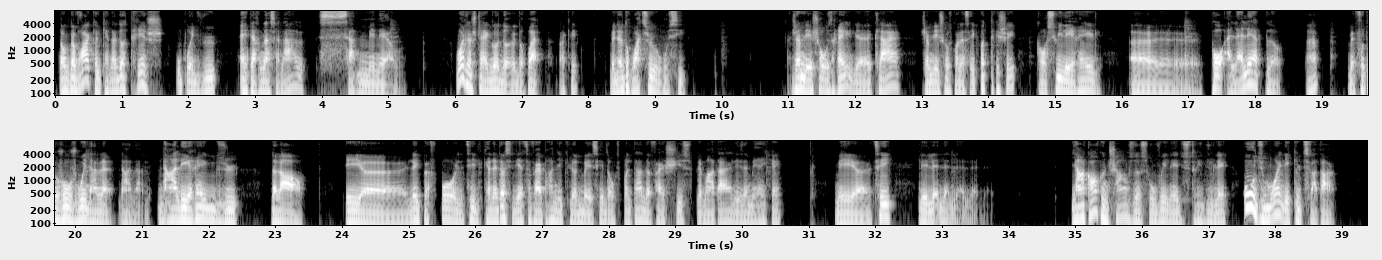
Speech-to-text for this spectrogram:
Donc, de voir que le Canada triche au point de vue international, ça m'énerve. Moi, là, j'étais un gars de droite, OK? Mais de droiture aussi. J'aime les choses règles, euh, claires. J'aime les choses qu'on n'essaye pas de tricher, qu'on suit les règles, euh, pas à la lettre, là. Hein? Mais il faut toujours jouer dans, le, dans, dans, les règles du, de l'art. Et euh, là, ils peuvent pas. Le Canada, s'il vient de se faire prendre les culottes baissées, donc c'est pas le temps de faire chier supplémentaire les Américains. Mais, tu sais, il y a encore une chance de sauver l'industrie du lait, ou du moins les cultivateurs.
